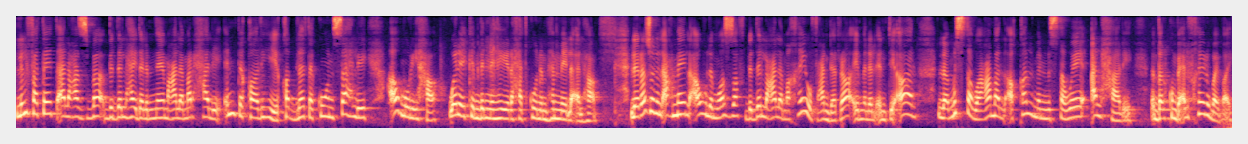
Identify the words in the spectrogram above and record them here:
للفتاة العزباء بدل هيدا المنام على مرحلة انتقالية قد لا تكون سهلة أو مريحة ولكن بالنهاية رح تكون مهمة لها لها. لرجل الأعمال أو الموظف بدل على مخاوف عند الرائي من الانتقال لمستوى عمل أقل من مستواه الحالي. ضلكم بألف خير وباي باي.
